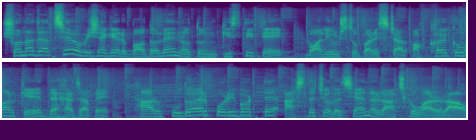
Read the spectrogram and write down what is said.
শোনা যাচ্ছে অভিষেকের বদলে নতুন কিস্তিতে বলিউড সুপারস্টার অক্ষয় কুমারকে দেখা যাবে। আর উদয়ের পরিবর্তে আসতে চলেছেন রাজকুমার রাও।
